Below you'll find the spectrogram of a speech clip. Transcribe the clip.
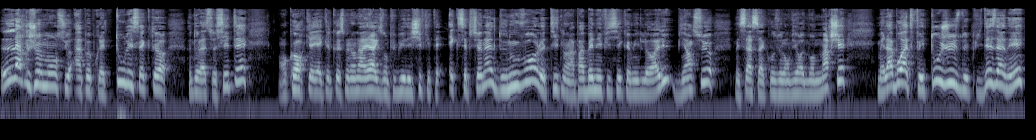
largement sur à peu près tous les secteurs de la société. Encore qu'il y a quelques semaines en arrière, ils ont publié des chiffres qui étaient exceptionnels. De nouveau, le titre n'en a pas bénéficié comme il l'aurait dû, bien sûr, mais ça, c'est à cause de l'environnement de marché. Mais la boîte fait tout juste depuis des années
